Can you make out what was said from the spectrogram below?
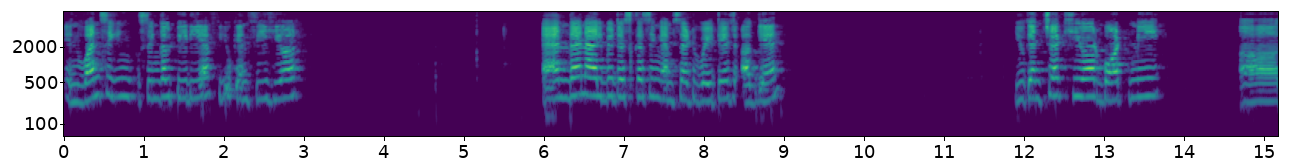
in one sing single PDF you can see here. And then I'll be discussing EAMCET weightage again. You can check here botany uh,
